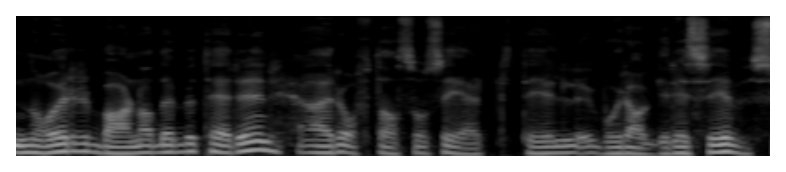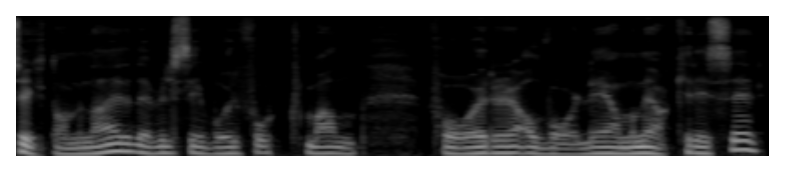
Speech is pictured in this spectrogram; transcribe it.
når barna debuterer, er ofte assosiert til hvor aggressiv sykdommen er, dvs. Si hvor fort man får alvorlige ammoniakkriser.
